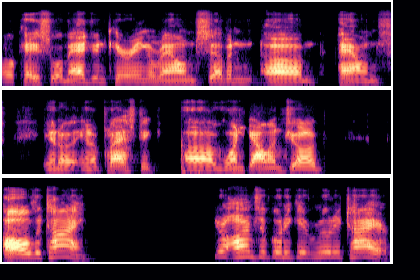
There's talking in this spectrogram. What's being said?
Okay, so imagine carrying around seven um, pounds in a in a plastic uh, one gallon jug all the time, your arms are going to get really tired.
